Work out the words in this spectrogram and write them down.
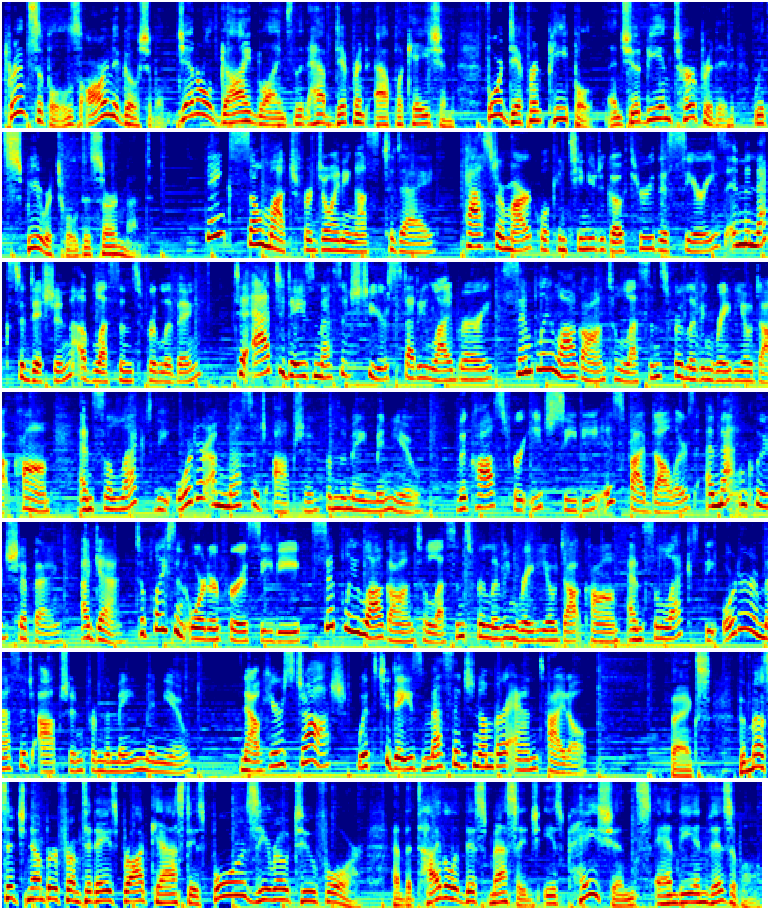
Principles are negotiable, general guidelines that have different application for different people and should be interpreted with spiritual discernment. Thanks so much for joining us today. Pastor Mark will continue to go through this series in the next edition of Lessons for Living. To add today's message to your study library, simply log on to lessonsforlivingradio.com and select the Order a Message option from the main menu. The cost for each CD is $5, and that includes shipping. Again, to place an order for a CD, simply log on to lessonsforlivingradio.com and select the Order a Message option from the main menu. Now here's Josh with today's message number and title. Thanks. The message number from today's broadcast is 4024, and the title of this message is Patience and the Invisible.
